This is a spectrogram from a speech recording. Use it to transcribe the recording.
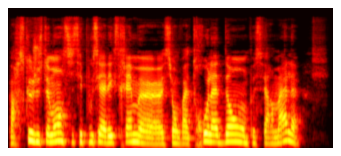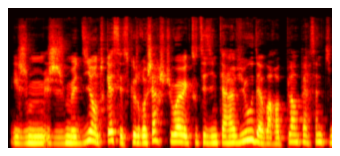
parce que justement, si c'est poussé à l'extrême, euh, si on va trop là-dedans, on peut se faire mal. Et je, je me dis, en tout cas, c'est ce que je recherche, tu vois, avec toutes ces interviews, d'avoir plein de personnes qui,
